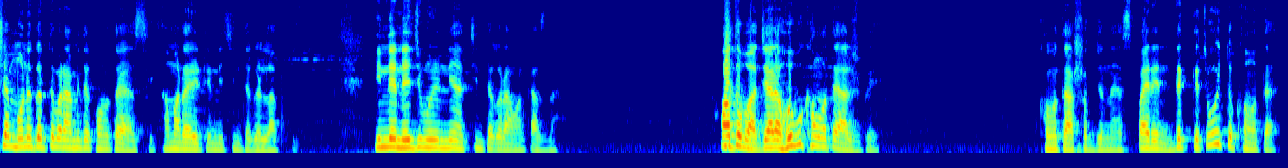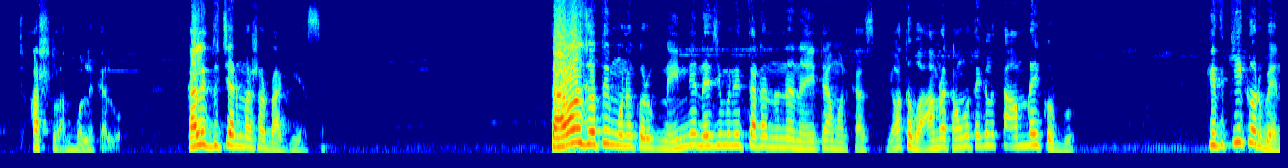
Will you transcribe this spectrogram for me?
সাহেব মনে করতে পারে আমি তো ক্ষমতায় আছি। আমার আর এটা নিয়ে চিন্তা করে লাভ কি? ইন্ডিয়ান হেজিমনি নিয়ে আর চিন্তা করা আমার কাজ না। অথবা যারা হবু ক্ষমতায় আসবে ক্ষমতা আসার জন্য অ্যাসপাইরেন্ট দেখতে চাই, ওই তো ক্ষমতা আসলাম বলে গেল। কালে দু চার মাস আর বাকি আছে। তারাও যতই মনে করুক না ইন্ডিয়ান হেজিমনি তারা না না এটা আমার কাজ কি? অথবা আমরা ক্ষমতা গেলে তা আমরাই করব। কিন্তু কি করবেন?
